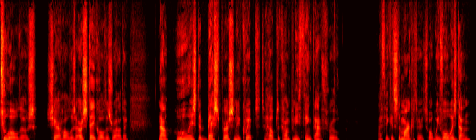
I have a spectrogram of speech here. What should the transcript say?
to all those shareholders or stakeholders rather. Now, who is the best person equipped to help the company think that through? I think it's the marketer. It's what we've always done,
